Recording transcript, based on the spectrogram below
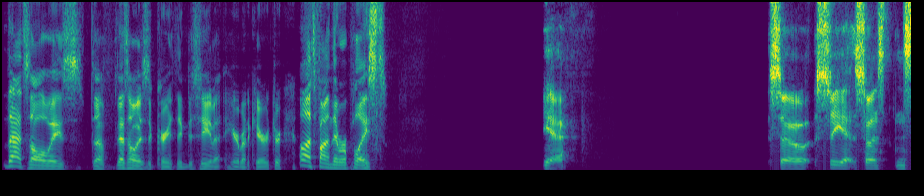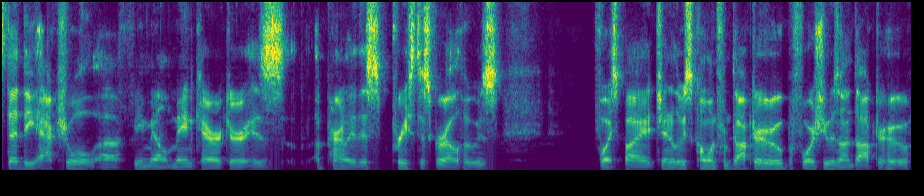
That's always the, that's always a great thing to see about, hear about a character. Oh, that's fine. They're replaced. Yeah. So so yeah so ins- instead the actual uh, female main character is apparently this priestess girl who is voiced by Jenna Louise Coleman from Doctor Who before she was on Doctor Who.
